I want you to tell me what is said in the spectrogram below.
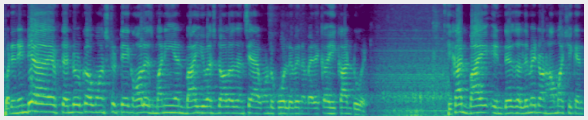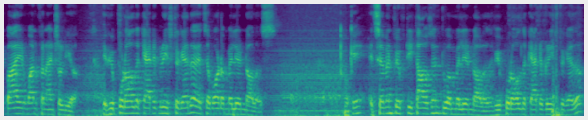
But in India, if Tendulkar wants to take all his money and buy US dollars and say, I want to go live in America, he can't do it. He can't buy in, there's a limit on how much he can buy in one financial year. If you put all the categories together, it's about a million dollars. Okay, it's 750,000 to a million dollars if you put all the categories together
